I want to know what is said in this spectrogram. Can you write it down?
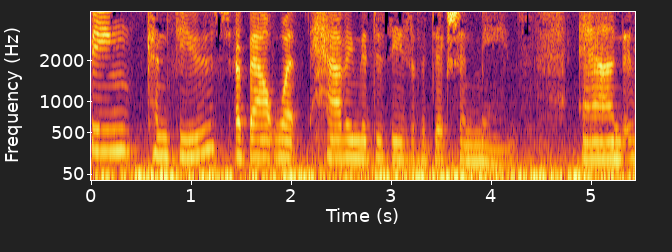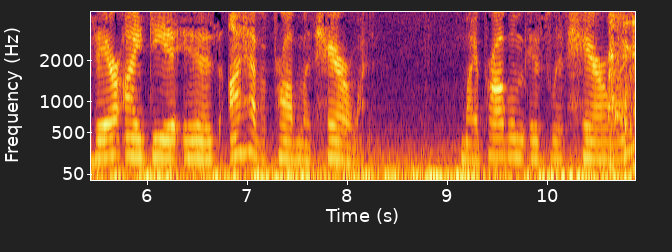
being confused about what having the disease of addiction means. And their idea is I have a problem with heroin. My problem is with heroin.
